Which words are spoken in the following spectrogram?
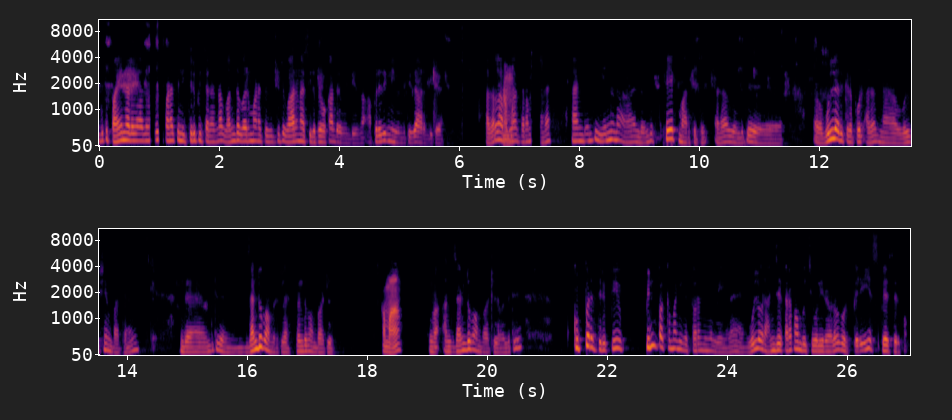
வந்துட்டு பயனடையாதவங்களுக்கு பணத்தை நீ திருப்பி தரேன்னா வந்த வருமானத்தை வித்துட்டு வாரணாசியில போய் உட்காந்துட வேண்டியதுதான். அப்புறம் எதுக்கு நீ வந்துட்டு இதை ஆரம்பிக்கிற? அதெல்லாம் அப்படிலாம் தர மாட்டாங்க. அண்ட் வந்து என்னன்னா இந்த வந்து ஃபேக் மார்க்கெட்டிங் அதாவது வந்துட்டு உள்ள இருக்கிற பொருள் அதாவது நான் ஒரு விஷயம் பார்த்தேன். இந்த வந்துட்டு ஜண்டு பாம்பு இருக்குல்ல ஜண்டு பாம்பு பாட்டில். ஆமா. அந்த ஜண்டு பாம் பாட்டில வந்துட்டு குப்பரை திருப்பி பின்பக்கமா நீங்க திறந்தீங்கன்னு வைங்களேன் உள்ள ஒரு அஞ்சு கரப்பாம்பூச்சி ஒளிகிற அளவுக்கு ஒரு பெரிய ஸ்பேஸ் இருக்கும்.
